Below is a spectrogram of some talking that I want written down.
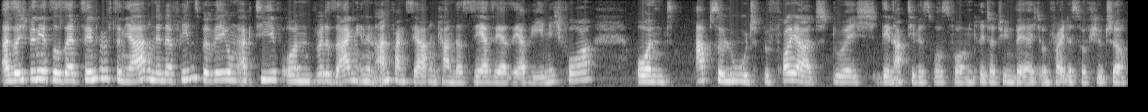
also ich bin jetzt so seit 10, 15 Jahren in der Friedensbewegung aktiv und würde sagen, in den Anfangsjahren kam das sehr, sehr, sehr wenig vor. Und absolut befeuert durch den Aktivismus von Greta Thunberg und Fridays for Future.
